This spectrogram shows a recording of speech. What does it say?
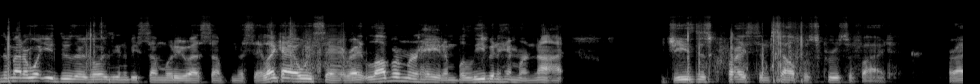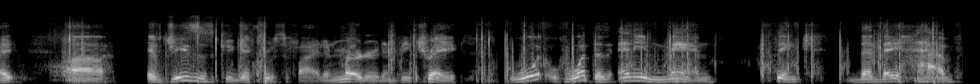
No matter what you do, there's always going to be somebody who has something to say. Like I always say, right? Love him or hate him, believe in him or not Jesus Christ himself was crucified, right? Uh, if Jesus could get crucified and murdered and betrayed, what what does any man think that they have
